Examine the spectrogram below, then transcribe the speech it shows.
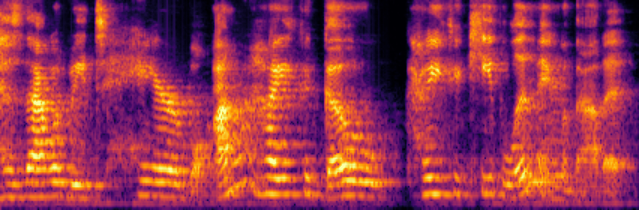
Because that would be terrible. I don't know how you could go, how you could keep living without it.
